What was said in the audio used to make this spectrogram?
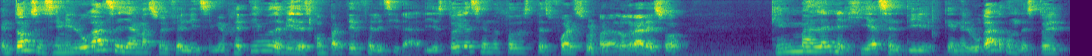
Entonces, si mi lugar se llama Soy Feliz y mi objetivo de vida es compartir felicidad y estoy haciendo todo este esfuerzo para lograr eso, qué mala energía sentir que en el lugar donde estoy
